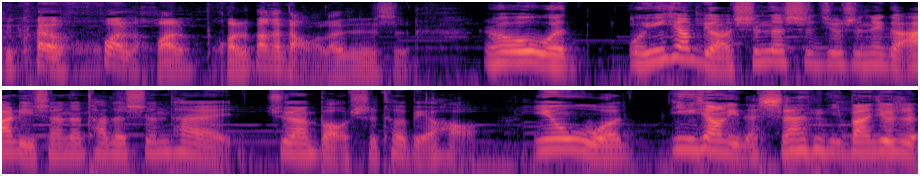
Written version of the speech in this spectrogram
都快换了环环了半个岛了，真是。然后我我印象比较深的是，就是那个阿里山的它的生态居然保持特别好，因为我印象里的山一般就是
